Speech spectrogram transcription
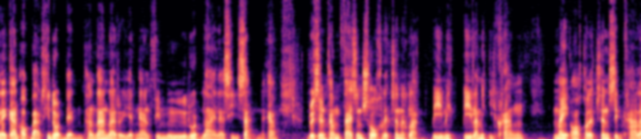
ในการออกแบบที่โดดเด่นทางด้านรายละเอียดงานฝีมือลวดลายและสีสันนะครับดริชทำแฟชั่นโชว์คอลเลคชันหลักๆ ปีไม่ปีละไม่กี่ครั้ง ไม่ออกคอลเลกชันสินค้าไล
